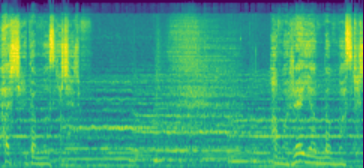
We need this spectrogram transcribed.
Her şeyden vazgeçerim. Ama Reyyan'dan vazgeçmem.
